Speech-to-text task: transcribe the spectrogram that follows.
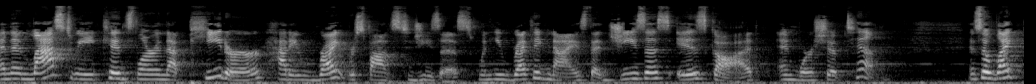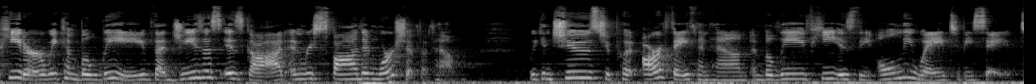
And then last week, kids learned that Peter had a right response to Jesus when he recognized that Jesus is God and worshiped him. And so, like Peter, we can believe that Jesus is God and respond in worship of him. We can choose to put our faith in him and believe he is the only way to be saved.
